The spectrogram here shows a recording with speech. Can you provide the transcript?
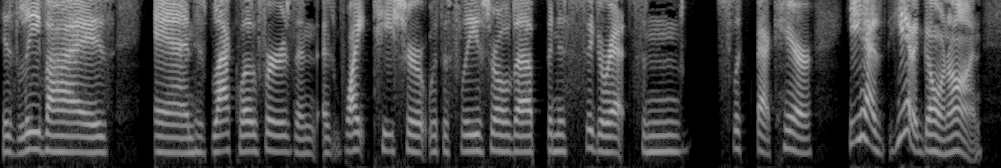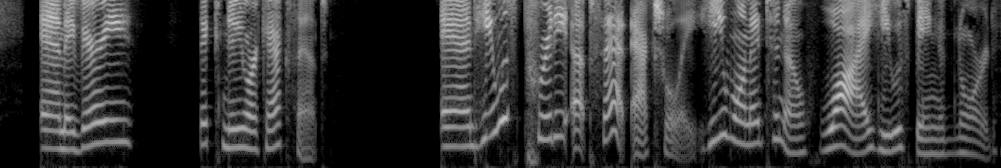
his Levi's and his black loafers and a white t-shirt with the sleeves rolled up and his cigarettes and slicked back hair he had he had it going on, and a very thick New York accent. And he was pretty upset, actually. He wanted to know why he was being ignored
